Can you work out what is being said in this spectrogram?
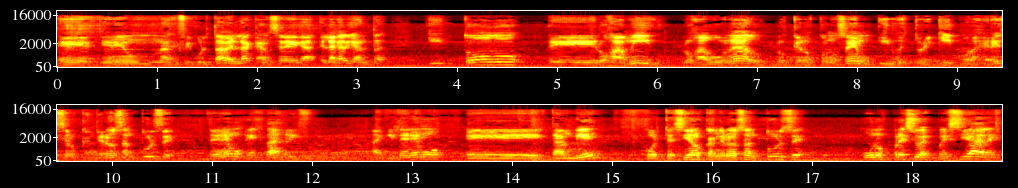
eh, tiene una dificultad, ¿verdad? Cáncer de en la garganta. Y todos eh, los amigos, los abonados, los que nos conocemos y nuestro equipo, la gerencia, los cangueros de Santurce, tenemos esta rifa. Aquí tenemos eh, también, cortesía de los cangueros de Santurce, unos precios especiales.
